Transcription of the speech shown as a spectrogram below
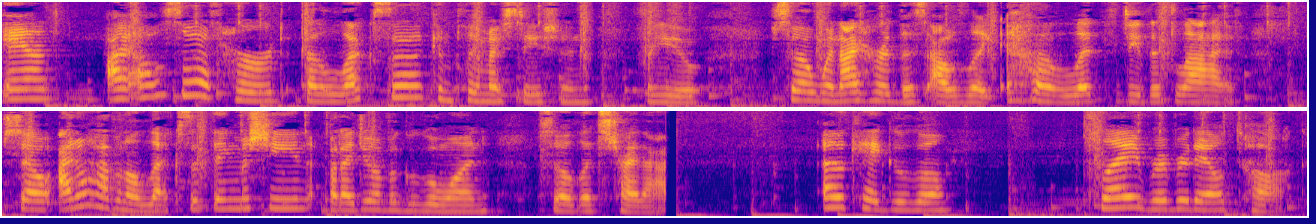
And I also have heard that Alexa can play my station for you. So when I heard this, I was like, let's do this live. So I don't have an Alexa thing machine, but I do have a Google one. So let's try that. Okay, Google, play Riverdale Talk.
